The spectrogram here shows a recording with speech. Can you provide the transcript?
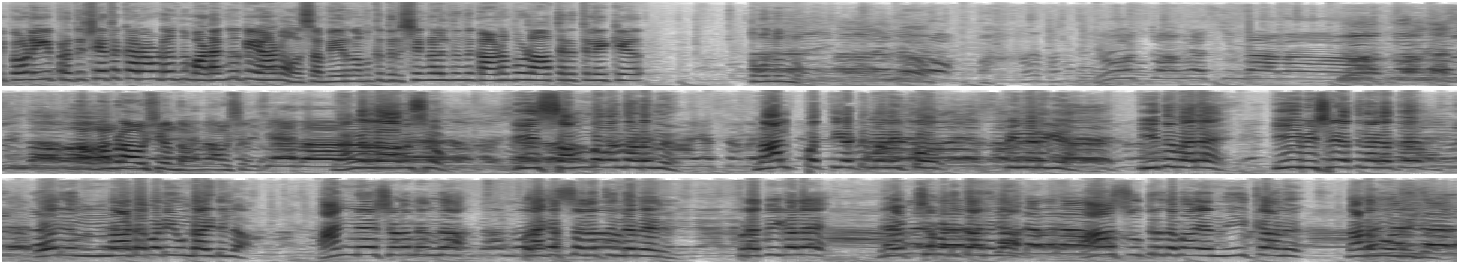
ഇപ്പോൾ ഈ പ്രതിഷേധക്കാർ അവിടെ നിന്ന് മടങ്ങുകയാണോ? സമീർ നമുക്ക് ദൃശ്യങ്ങളിൽ നിന്ന് കാണുമ്പോൾ ആ തരത്തിലേക്ക് തോന്നുന്നു. നമ്മുടെ ആവശ്യം എന്താ? നമ്മുടെ ആവശ്യം? ഞങ്ങളുടെ ആവശ്യം ഈ സംഭവം നടന്ന് നാൽപ്പത്തിയെട്ട് മണിക്കൂർ പിന്നിടുകയാണ്. ഇതുവരെ ഈ വിഷയത്തിനകത്ത് ഒരു നടപടി ഉണ്ടായിട്ടില്ല. അന്വേഷണം എന്ന പ്രകസനത്തിന്റെ പേരിൽ പ്രതികളെ രക്ഷപ്പെടുത്താനുള്ള ആസൂത്രിതമായ നീക്കാണ് നടന്നുകൊണ്ടിരിക്കുന്നത്.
